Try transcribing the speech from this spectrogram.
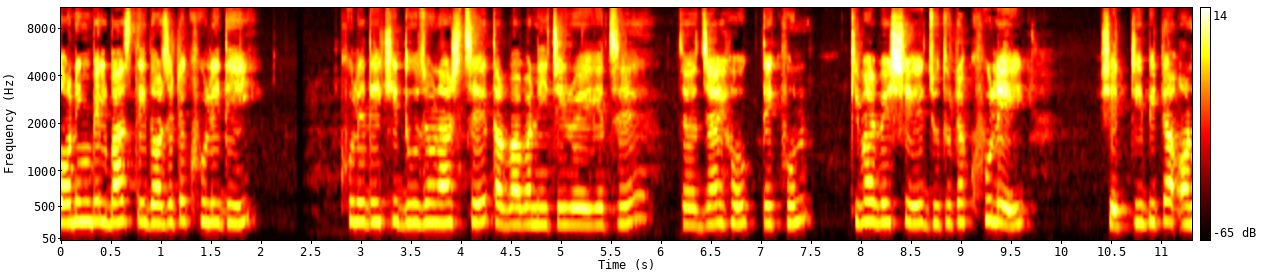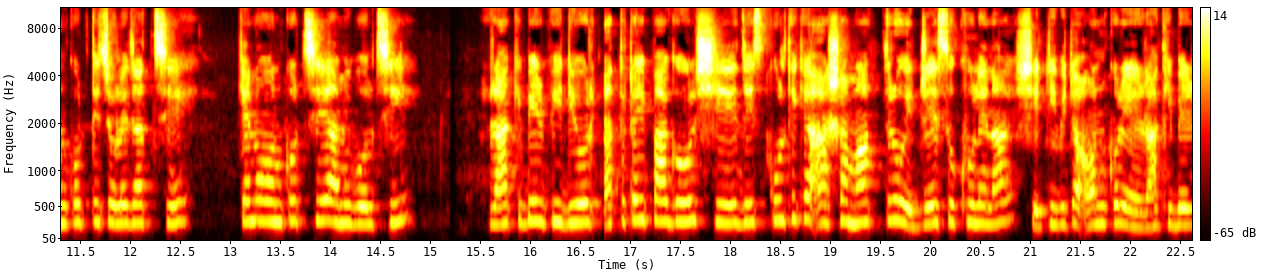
কলিং বেল বাজতেই দরজাটা খুলে দিই। খুলে দেখি দুজন আসছে, তার বাবা নিচেই রয়ে গেছে। তো যাই হোক, দেখুন কীভাবে সে জুতোটা খুলেই সে টিভিটা অন করতে চলে যাচ্ছে। কেন অন করছে আমি বলছি, রাকিবের ভিডিওর এতটাই পাগল, সে যে স্কুল থেকে আসা মাত্রই ড্রেসও খুলে না, সে টিভিটা অন করে রাকিবের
